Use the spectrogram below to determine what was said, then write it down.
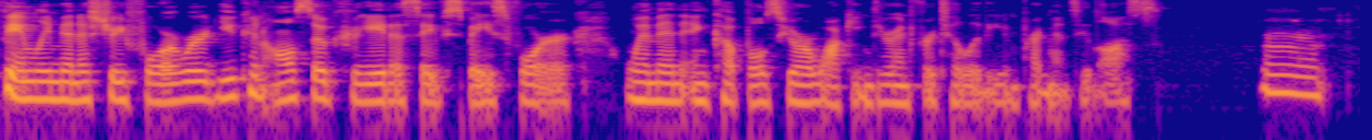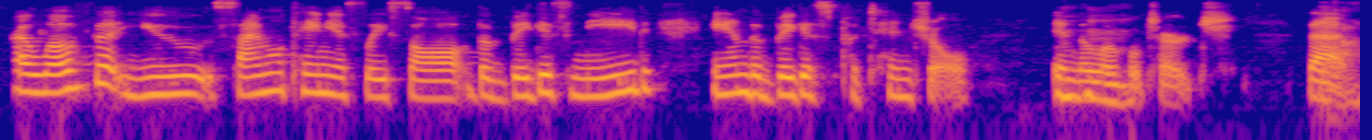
family ministry forward you can also create a safe space for women and couples who are walking through infertility and pregnancy loss mm, i love that you simultaneously saw the biggest need and the biggest potential in mm-hmm. the local church that yeah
